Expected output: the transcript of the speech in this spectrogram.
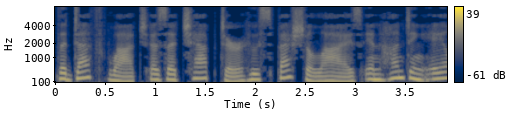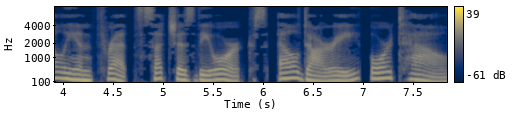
the Deathwatch is a chapter who specialize in hunting alien threats such as the Orks, Eldari, or Tau.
